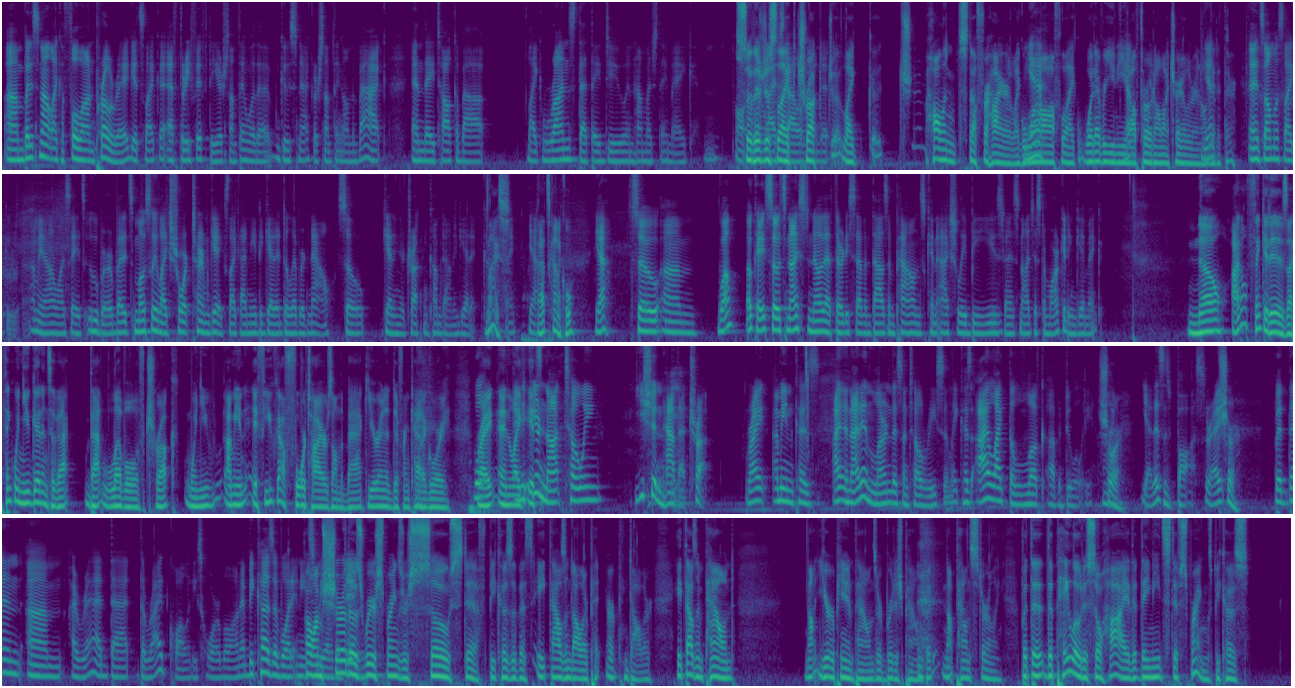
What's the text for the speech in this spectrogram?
Um, but it's not like a full on pro rig. It's like a F three fifty or something with a gooseneck or something on the back, and they talk about like runs that they do and how much they make. And all- So they're just like truck, like uh, hauling stuff for hire, like one off, like whatever you need, Yep. I'll throw it on my trailer and I'll Yep. get it there. And it's almost like, I mean, I don't want to say it's Uber, but it's mostly like short term gigs. Like I need to get it delivered now. So get in your truck and come down and get it. Nice. Yeah. That's kind of cool. yeah. So, um, well, okay. So it's nice to know that 37,000 pounds can actually be used and it's not just a marketing gimmick. No, I don't think it is. I think when you get into that that level of truck, when you, I mean, if you've got four tires on the back, you're in a different category, Well, right? And like and if it's you're not towing, you shouldn't have that truck, right? I mean, because I and I didn't learn this until recently because I like the look of a dually. I'm like, Sure. yeah, this is boss, right? sure. But then um, I read that the ride quality is horrible on it because of what it needs. Oh, I'm be able to sure those rear springs are so stiff because of this eight thousand dollar or dollar eight thousand pound, not European pounds or British pound, but not pounds sterling. But the the payload is so high that they need stiff springs because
